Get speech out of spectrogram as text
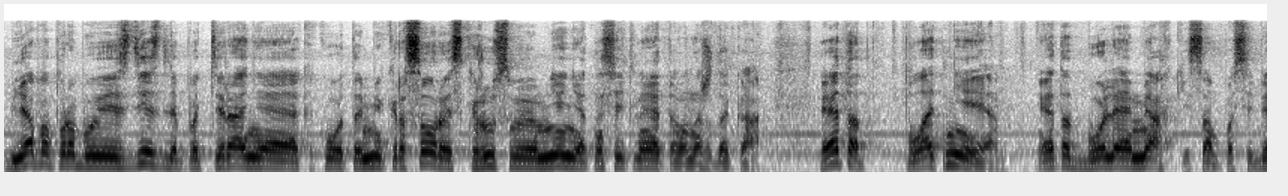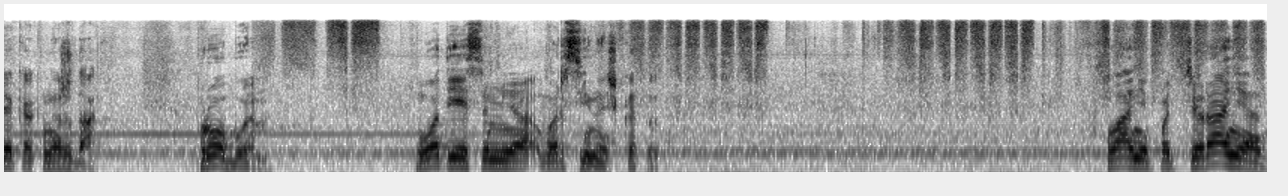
я попробую здесь для подтирания какого-то микросора и скажу свое мнение относительно этого наждака. Этот плотнее, этот более мягкий сам по себе, как наждак. Пробуем. Вот есть у меня ворсиночка тут. В плане подтирания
